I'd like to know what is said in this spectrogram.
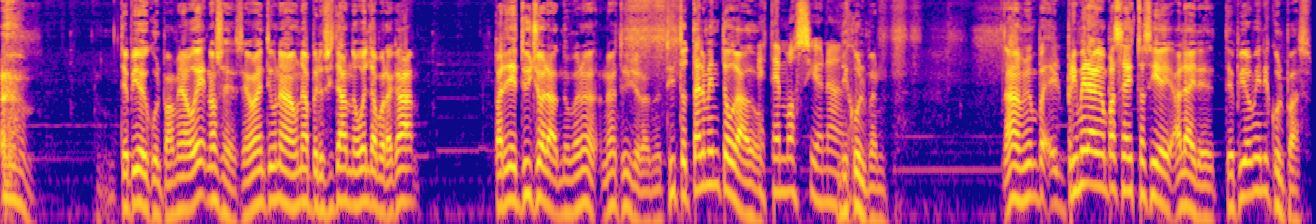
te pido disculpas, me ahogué, no sé, se me metió una, una pelucita dando vuelta por acá. Parece que estoy llorando, pero no, estoy llorando. Estoy totalmente ahogado. Está emocionado. Disculpen. Ah, el primer vez me pasa esto así al aire. Te pido mil disculpas.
